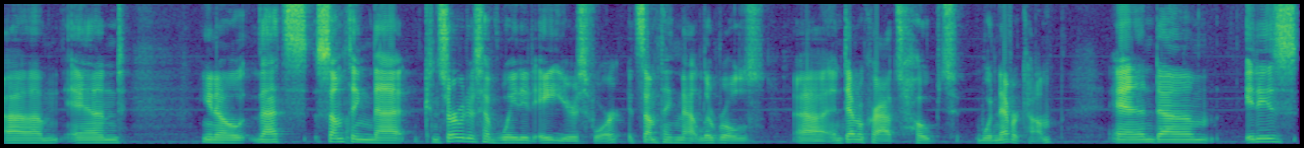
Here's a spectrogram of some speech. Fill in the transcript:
Um, and you know, that's something that conservatives have waited eight years for. It's something that liberals uh, and Democrats hoped would never come. And um, it is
